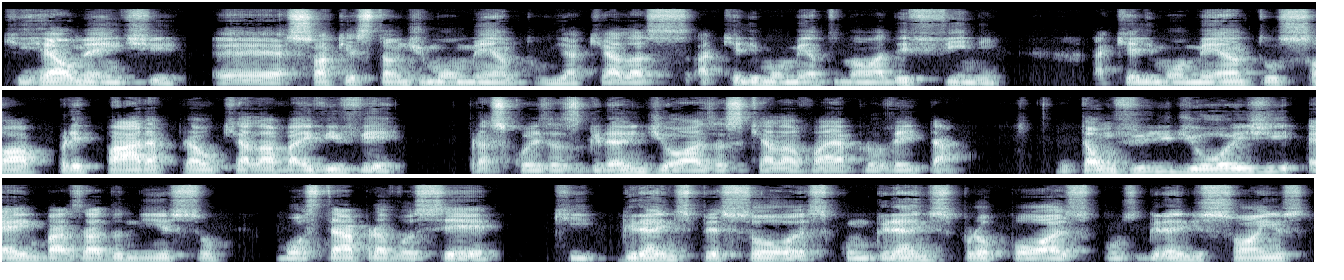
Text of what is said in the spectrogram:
que realmente é só questão de momento e aquelas, aquele momento não a define. Aquele momento só prepara para o que ela vai viver, para as coisas grandiosas que ela vai aproveitar. Então, o vídeo de hoje é embasado nisso, mostrar para você que grandes pessoas com grandes propósitos, com grandes sonhos,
